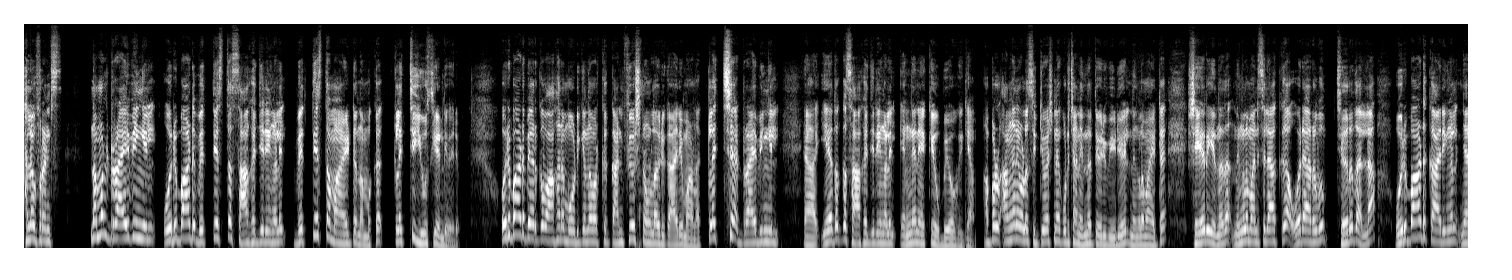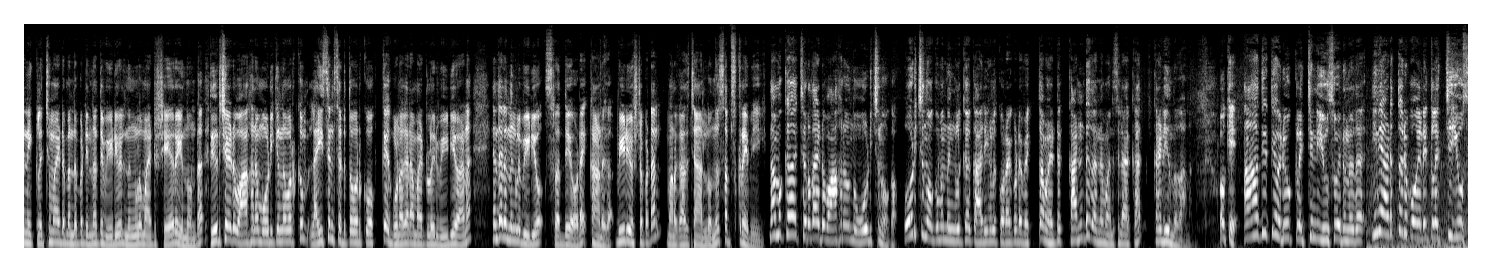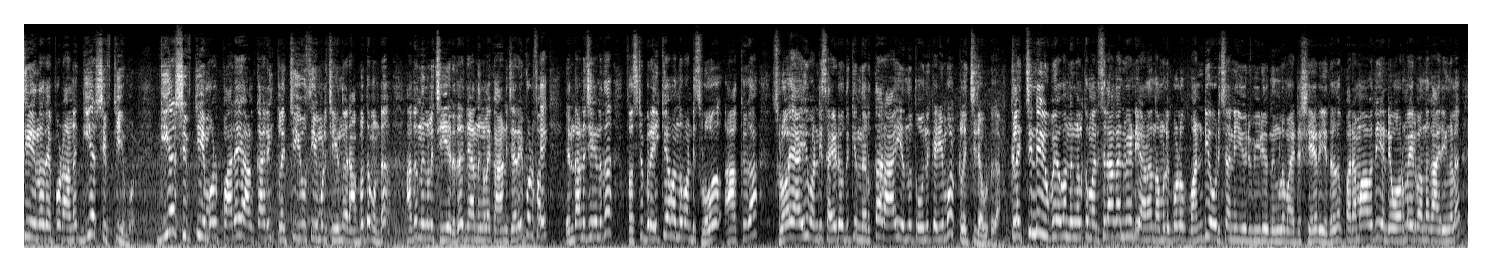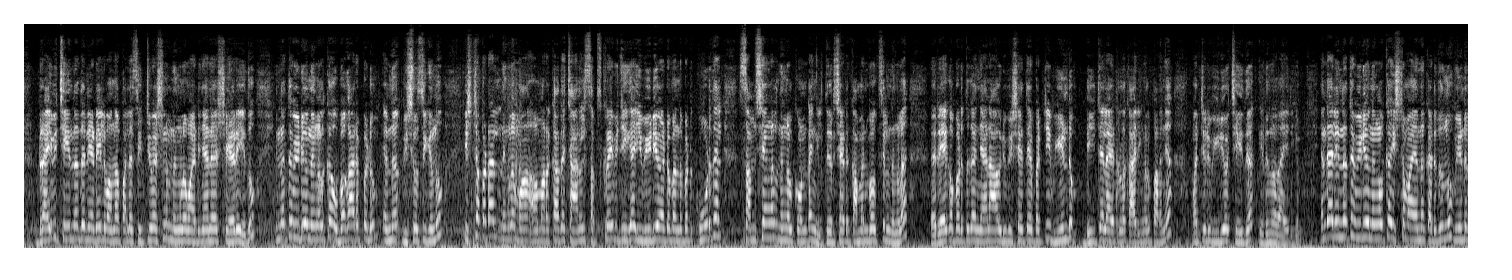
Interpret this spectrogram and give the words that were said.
Hello friends നമ്മൾ ഡ്രൈവിങ്ങിൽ ഒരുപാട് വ്യത്യസ്ത സാഹചര്യങ്ങളിൽ വ്യത്യസ്തമായിട്ട് നമുക്ക് ക്ലച്ച് യൂസ് ചെയ്യേണ്ടി വരും. ഒരുപാട് പേർക്ക് വാഹനം ഓടിക്കുന്നവർക്ക് കൺഫ്യൂഷൻ ഉള്ള ഒരു കാര്യമാണ്. ക്ലച്ച് ഡ്രൈവിംഗിൽ ഏതൊക്കെ സാഹചര്യങ്ങളിൽ എങ്ങനെയൊക്കെ ഉപയോഗിക്കാം. അപ്പോൾ അങ്ങനെയുള്ള സിറ്റുവേഷനെ കുറിച്ചാണ് ഇന്നത്തെ ഒരു വീഡിയോയിൽ നിങ്ങളുമായിട്ട് ഷെയർ ചെയ്യുന്നത്. നിങ്ങൾ മനസ്സിലാക്കുക ഒരറിവും ചെറുതല്ല. ഒരുപാട് കാര്യങ്ങൾ ഞാൻ ഈ ക്ലച്ചുമായിട്ട് ബന്ധപ്പെട്ട് ഇന്നത്തെ വീഡിയോയിൽ നിങ്ങളുമായിട്ട് ഷെയർ ചെയ്യുന്നുണ്ട്. തീർച്ചയായിട്ടും വാഹനം ഓടിക്കുന്നവർക്കും ലൈസൻസ് എടുത്തവർക്കും ഒക്കെ ഗുണകരമായിട്ടുള്ള ഒരു വീഡിയോ ആണ്. എന്തായാലും നിങ്ങൾ വീഡിയോ ശ്രദ്ധയോടെ കാണുക. വീഡിയോ ഇഷ്ടപ്പെട്ടാൽ മറക്കാതെ ചാനൽ ഒന്ന് സബ്സ്ക്രൈബ് ചെയ്യുക. നമുക്ക് ചെറുതായിട്ട് വാഹനം ഒന്ന് ഓടിച്ചു നോക്കാം. ഓടിച്ചു നോക്കുമ്പോൾ നിങ്ങൾക്ക് കാര്യങ്ങൾ കുറെ കൂടെ കണ്ട് തന്നെ മനസ്സിലാക്കാൻ കഴിയുന്നതാണ്. ഓക്കെ ആദ്യത്തെ ഒരു ക്ലച്ചിന്റെ യൂസ് വരുന്നത്. ഇനി അടുത്തൊരു പോയിന്റ് ക്ലച്ച് യൂസ് ചെയ്യുന്നത് എപ്പോഴാണ്? ഗിയർ ഷിഫ്റ്റ് ചെയ്യുമ്പോൾ. ഗിയർ ഷിഫ്റ്റ് ചെയ്യുമ്പോൾ പല ആൾക്കാരും ക്ലച്ച് യൂസ് ചെയ്യുമ്പോൾ ചെയ്യുന്ന ഒരു അബദ്ധമുണ്ട്. അത് നിങ്ങൾ ചെയ്യരുത്. ഞാൻ നിങ്ങളെ കാണിച്ചു തരാം. ഇപ്പോൾ എന്താണ് ചെയ്യുന്നത് ഫസ്റ്റ് ബ്രേക്ക് വന്ന് വണ്ടി സ്ലോ ആക്കുക. സ്ലോ ആയി വണ്ടി സൈഡ് ഒതുക്കി നിർത്താറായി എന്ന് തോന്നിക്കഴിയുമ്പോൾ ക്ലച്ച് ചവിട്ടുക. ക്ലച്ചിന്റെ ഉപയോഗം നിങ്ങൾക്ക് മനസ്സിലാകാൻ വേണ്ടിയാണ് നമ്മളിപ്പോൾ വണ്ടി ഓടിച്ച് തന്നെ ഈ ഒരു വീഡിയോ നിങ്ങളുമായിട്ട് ഷെയർ ചെയ്തത്. പരമാവധി എന്റെ ഓർമ്മയിൽ വന്ന കാര്യങ്ങൾ ഡ്രൈവ് ചെയ്യുന്നതിനിടയിൽ വന്ന പല സിറ്റുവേഷനും നിങ്ങളുമായിട്ട് ഞാൻ ഷെയർ ചെയ്തു. ഇന്നത്തെ വീഡിയോ നിങ്ങൾക്ക് ഉപകാരപ്പെടും എന്ന് വിശ്വസിക്കുന്നു. ഇഷ്ടപ്പെട്ടാൽ നിങ്ങൾ മറക്കാതെ ചാനൽ സബ്സ്ക്രൈബ് ചെയ്യുക. ഈ വീഡിയോ ആയിട്ട് ബന്ധപ്പെട്ട് കൂടുതൽ സംശയങ്ങൾ നിങ്ങൾക്കുണ്ടെങ്കിൽ തീർച്ചയായിട്ടും കമന്റ് ബോക്സിൽ നിങ്ങൾ രേഖപ്പെടുത്തുക. ഞാൻ ആ ഒരു വിഷയത്തെ പറ്റി വീണ്ടും ഡീറ്റെയിൽ ആയിട്ടുള്ള കാര്യങ്ങൾ പറഞ്ഞ് മറ്റൊരു വീഡിയോ ചെയ്ത് ഇടുന്നതായിരിക്കും. എന്തായാലും ഇന്നത്തെ വീഡിയോ നിങ്ങൾക്ക് ഇഷ്ടമായെന്ന് കരുതുന്നു. വീണ്ടും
